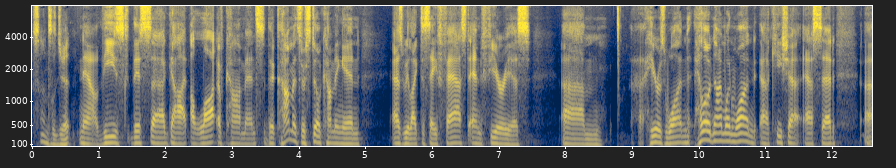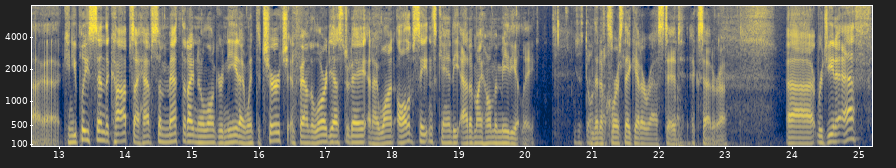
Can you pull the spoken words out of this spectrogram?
Sounds legit. Now, these this uh, got a lot of comments. The comments are still coming in, as we like to say, fast and furious. Um, uh, here's one. Hello, 911. Uh, Keisha S. said, uh, Can you please send the cops? I have some meth that I no longer need. I went to church and found the Lord yesterday, and I want all of Satan's candy out of my home immediately. Just don't. And then, of course, me. they get arrested, etc. Uh, Regina F.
